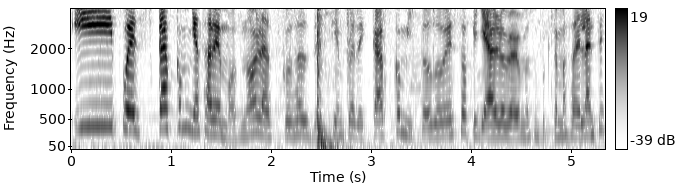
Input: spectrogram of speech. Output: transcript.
y pues Capcom ya sabemos, ¿no? Las cosas de siempre de Capcom y todo eso que ya lo veremos un poquito más adelante,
